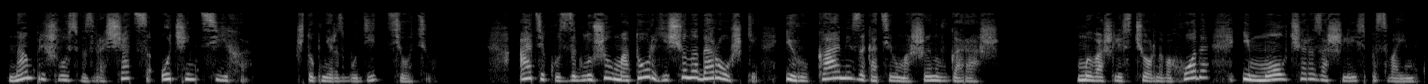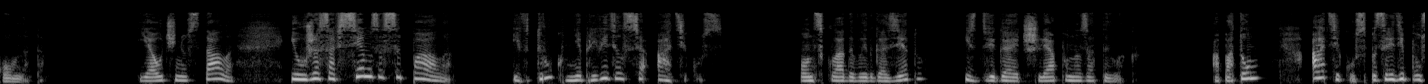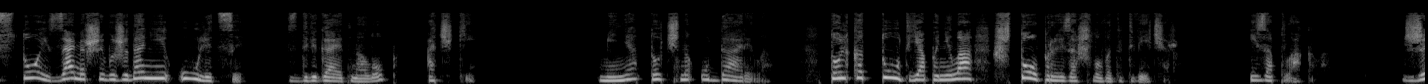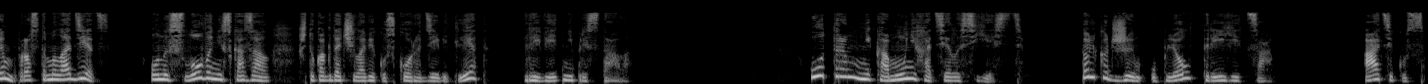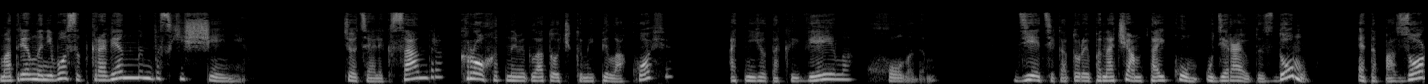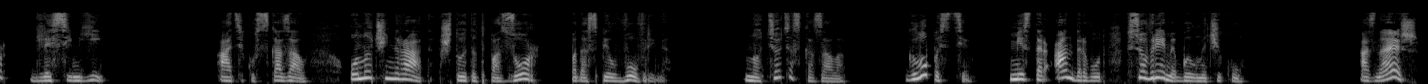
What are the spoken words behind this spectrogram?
Нам пришлось возвращаться очень тихо, чтобы не разбудить тетю. Атикус заглушил мотор еще на дорожке и руками закатил машину в гараж. Мы вошли с черного хода и молча разошлись по своим комнатам. Я очень устала и уже совсем засыпала, и вдруг мне привиделся Атикус. Он складывает газету и сдвигает шляпу на затылок. А потом Атикус посреди пустой, замершей в ожидании улицы, сдвигает на лоб очки. Меня точно ударило. Только тут я поняла, что произошло в этот вечер. И заплакала. Джим просто молодец. Он и слова не сказал, что когда человеку скоро девять лет, реветь не пристало. Утром никому не хотелось есть. Только Джим уплел три яйца. Атикус смотрел на него с откровенным восхищением. Тетя Александра крохотными глоточками пила кофе, от нее так и веяло холодом. Дети, которые по ночам тайком удирают из дому, это позор для семьи. Атикус сказал, он очень рад, что этот позор подоспел вовремя. Но тетя сказала, глупости, Мистер Андервуд все время был на чеку. «А знаешь,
